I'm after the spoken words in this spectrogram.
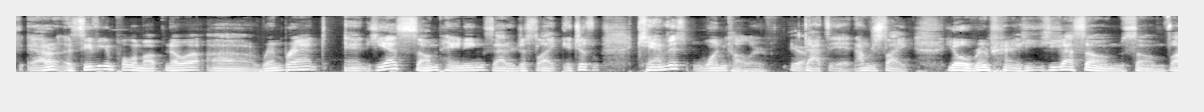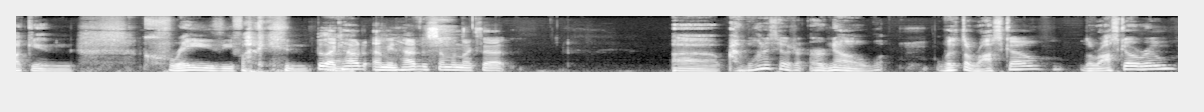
I don't see if you can pull him up, Noah. Uh, Rembrandt, and he has some paintings that are just like it just canvas one color. Yeah. that's it. I'm just like, yo, Rembrandt. He he got some some fucking crazy fucking. But like, uh, how? I mean, how does someone like that? Uh, I want to say, was, or no, what, was it the Rothko, the Rothko room?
